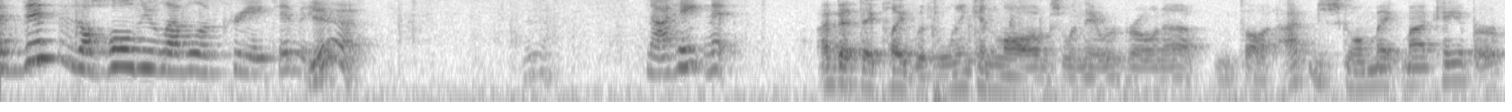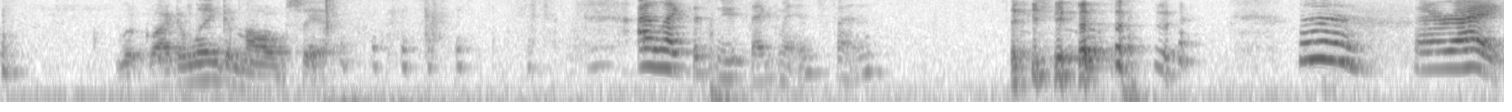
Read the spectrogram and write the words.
But this is a whole new level of creativity. Yeah, Not hating it. I bet they played with Lincoln logs when they were growing up and thought, I'm just gonna make my camper look like a Lincoln log set. I like this new segment. It's fun. All right.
